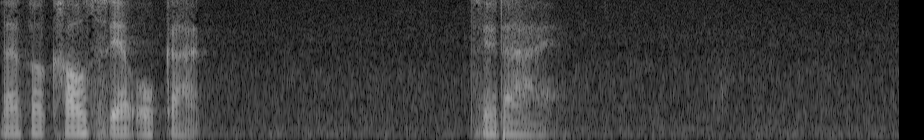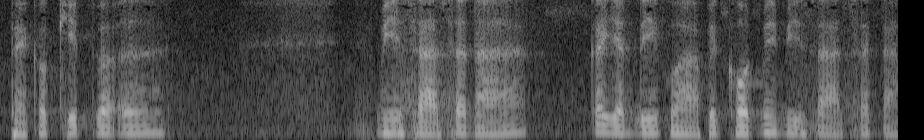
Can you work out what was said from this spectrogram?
แล้วก็เขาเสียโอกาส เสียดาย แต่ก็คิดว่า เออ มีศาสนาก็ยังดีกว่า เป็นคนไม่มีศาสนา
